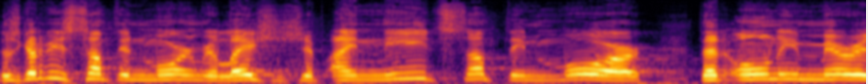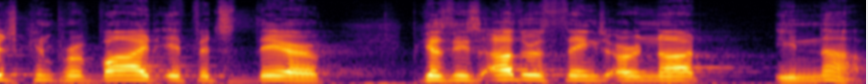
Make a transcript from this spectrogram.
There's got to be something more in relationship. I need something more that only marriage can provide if it's there, because these other things are not enough.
